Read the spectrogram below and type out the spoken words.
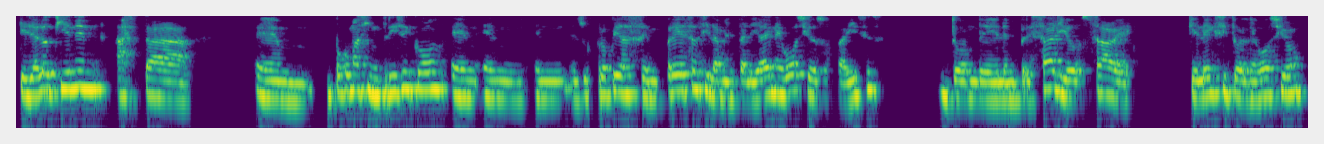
que ya lo tienen hasta Em, un poco más intrínseco en, sus propias empresas y la mentalidad de negocio de esos países, donde el empresario sabe que el éxito del negocio,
